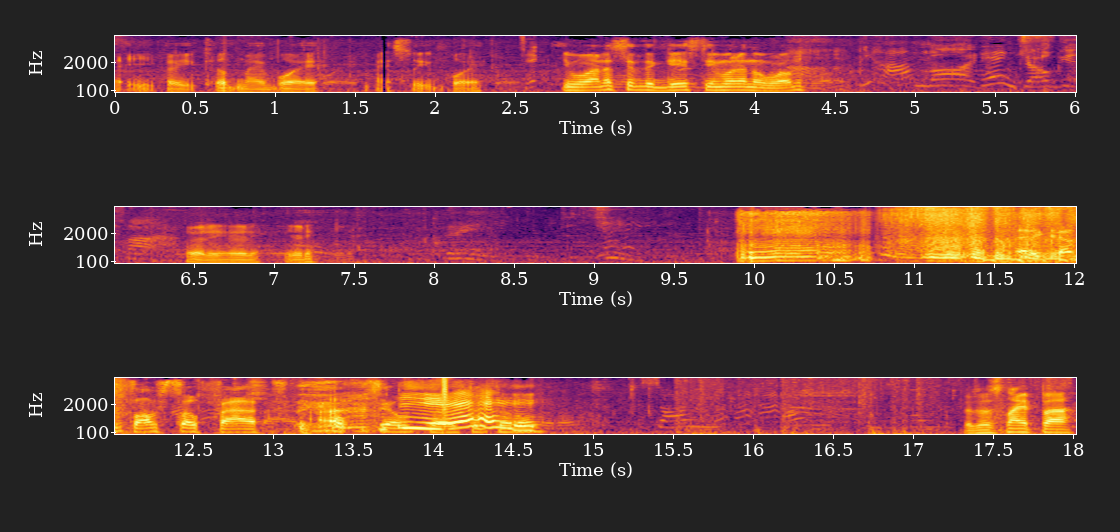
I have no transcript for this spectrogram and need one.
There you go, you killed my boy. My sweet boy. You wanna see the gayest emote in the world? Ready, ready, ready? and it cuts off so fast. See how fast it cut Yay! There's a sniper.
